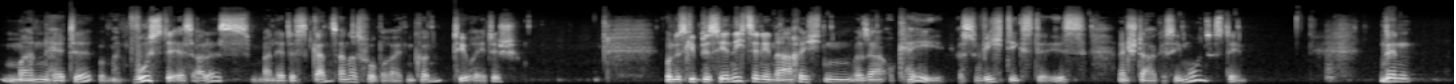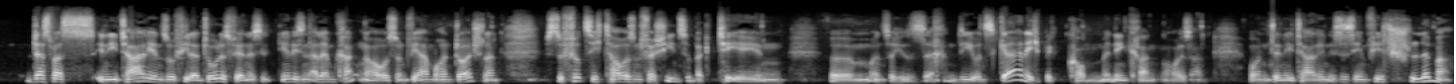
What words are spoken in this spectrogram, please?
Man hätte, und man wusste es alles, man hätte es ganz anders vorbereiten können, theoretisch. Und es gibt bisher nichts in den Nachrichten, wo sagen, okay, das Wichtigste ist ein starkes Immunsystem. Denn das, was in Italien so viel an Todesfällen ist, ja, die sind alle im Krankenhaus. Und wir haben auch in Deutschland bis zu 40.000 verschiedenste Bakterien ähm, und solche Sachen, die uns gar nicht bekommen in den Krankenhäusern. Und in Italien ist es eben viel schlimmer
